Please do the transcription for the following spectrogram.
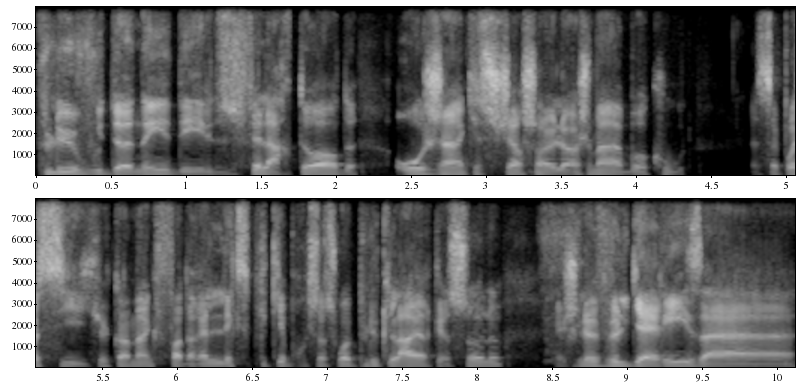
plus vous donnez du fil à retordre aux gens qui se cherchent un logement à beaucoup. Je ne sais pas si, comment il faudrait l'expliquer pour que ce soit plus clair que ça. Je le vulgarise à,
